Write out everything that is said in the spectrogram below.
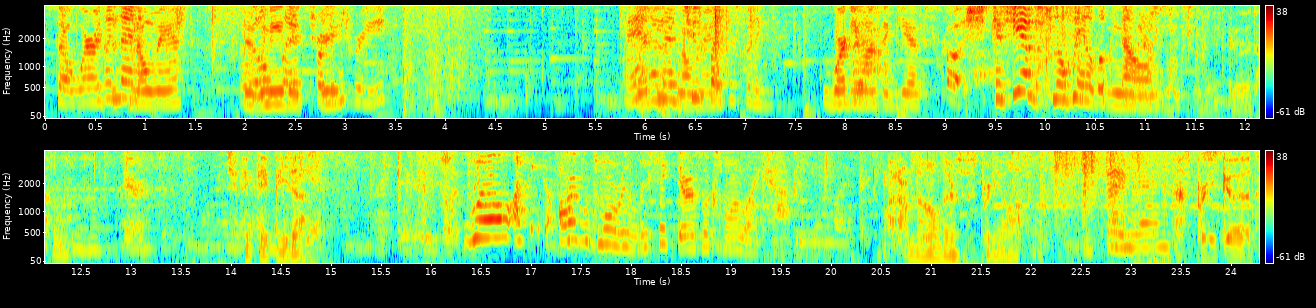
So where is And the snowman? A we little need a place for the tree. tree. Okay, There's and the then two places for the. Where do you want the gifts? Uh, can she have the snowman? It looks No. fantastic. Looks really good, huh? There. Do you think they beat us? We can put. Well, I think ours looks more realistic. Theirs looks more like happy and like. I don't know. Theirs is pretty awesome. And then That's pretty good.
